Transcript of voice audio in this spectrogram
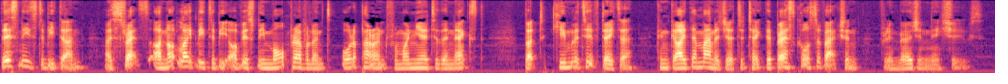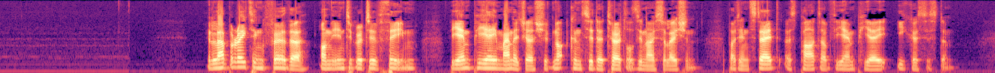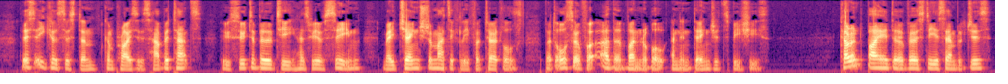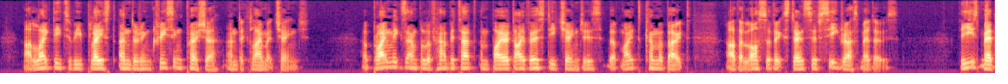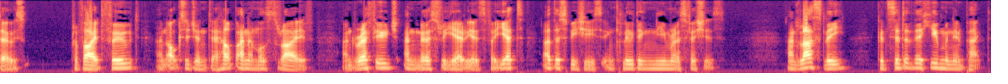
This needs to be done as threats are not likely to be obviously more prevalent or apparent from one year to the next, but cumulative data can guide the manager to take the best course of action for emerging issues. Elaborating further on the integrative theme, the MPA manager should not consider turtles in isolation, but instead as part of the MPA ecosystem. This ecosystem comprises habitats whose suitability, as we have seen, may change dramatically for turtles, but also for other vulnerable and endangered species. Current biodiversity assemblages are likely to be placed under increasing pressure under climate change. A prime example of habitat and biodiversity changes that might come about are the loss of extensive seagrass meadows. These meadows provide food and oxygen to help animals thrive, and refuge and nursery areas for yet other species, including numerous fishes. And lastly, consider the human impact.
